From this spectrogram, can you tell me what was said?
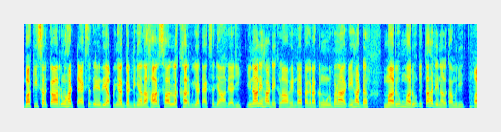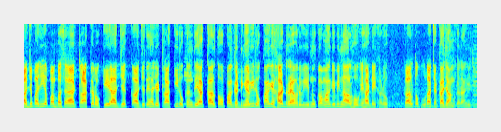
ਬਾਕੀ ਸਰਕਾਰ ਨੂੰ ਹਰ ਟੈਕਸ ਦੇਣ ਦੇ ਆਪਣੀਆਂ ਗੱਡੀਆਂ ਦਾ ਹਰ ਸਾਲ ਲੱਖਾਂ ਰੁਪਈਆ ਟੈਕਸ ਜਾਂਦੇ ਆ ਜੀ। ਇਹਨਾਂ ਨੇ ਸਾਡੇ ਖਿਲਾਫ ਇੰਨਾ ਤਗੜਾ ਕਾਨੂੰਨ ਬਣਾ ਕੇ ਸਾਡਾ ਮਾਰੂ ਮਾਰੂ ਕੀਤਾ ਸਾਡੇ ਨਾਲ ਕੰਮ ਜੀ। ਅੱਜ ਭਾਜੀ ਆਪਾਂ ਬਸ ਟਰੱਕ ਰੋਕੇ ਅੱਜ ਅੱਜ ਤੇ ਹਜੇ ਟਰੱਕ ਹੀ ਰੋਕਣ ਦੇ ਆ ਕੱਲ ਤੋਂ ਆਪਾਂ ਗੱਡੀਆਂ ਵੀ ਰੋਕਾਂਗੇ, ਹਰ ਡਰਾਈਵਰ ਵੀਰ ਨੂੰ ਕਵਾਂਗੇ ਵੀ ਨਾਲ ਹੋ ਕੇ ਸਾਡੇ ਖੜੋ। ਕੱਲ ਤੋਂ ਪੂਰਾ ਚੱਕਾ ਜਾਮ ਕਰਾਂਗੇ ਜੀ।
